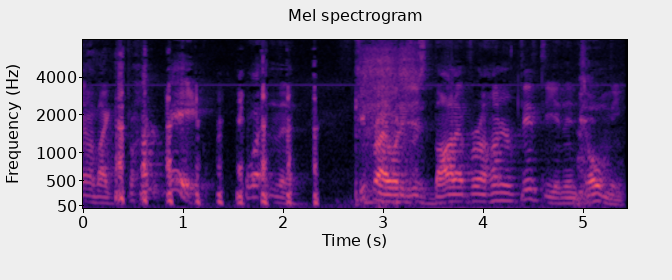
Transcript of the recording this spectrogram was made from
And I'm like, "100 babe, what in the? She probably would have just bought it for 150 and then told me,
